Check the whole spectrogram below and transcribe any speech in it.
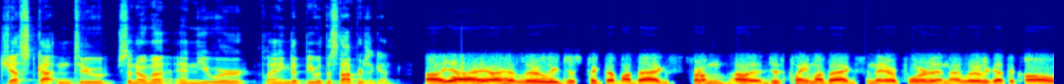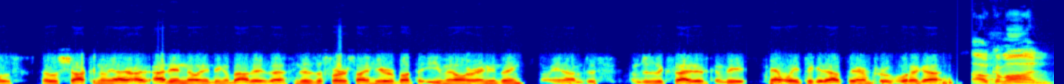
just gotten to Sonoma, and you were planning to be with the Stompers again. Uh, yeah, I, I had literally just picked up my bags from, uh, just claimed my bags in the airport, and I literally got the call. It was, it was shocking to me. I, I, I didn't know anything about it. Uh, this is the first I hear about the email or anything. I mean, I'm just, I'm just excited as can be. Can't wait to get out there and prove what I got. Oh, come on.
